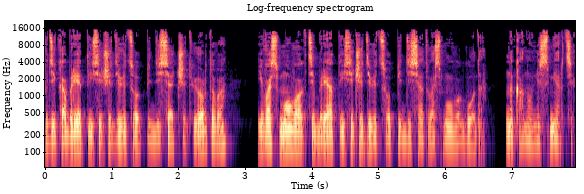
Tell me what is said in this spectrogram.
в декабре 1954 и 8 октября 1958 года, накануне смерти.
